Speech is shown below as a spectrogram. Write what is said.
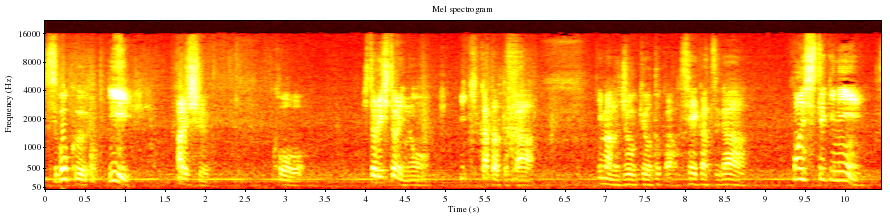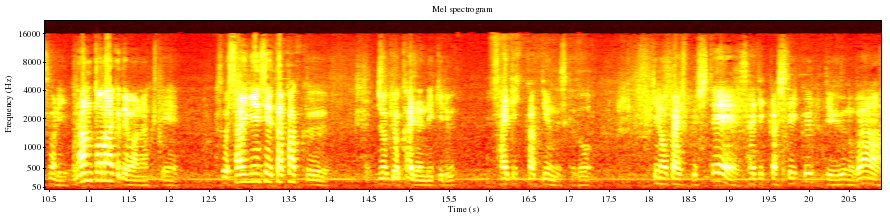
すごくいいある種こう一人一人の生き方とか今の状況とか生活が本質的につまりなんとなくではなくてすごい再現性高く状況改善できる最適化っていうんですけど機能回復して最適化していくっていうのが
